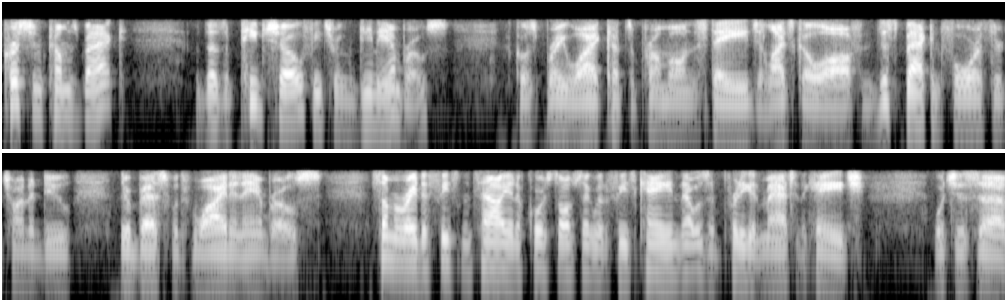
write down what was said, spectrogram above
Christian comes back, does a peep show featuring Dean Ambrose. Of course, Bray Wyatt cuts a promo on the stage and lights go off, and just back and forth. They're trying to do their best with Wyatt and Ambrose. Summer Rae defeats Natalya, and of course, Dolph Ziggler defeats Kane. That was a pretty good match in the cage, which is, uh,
